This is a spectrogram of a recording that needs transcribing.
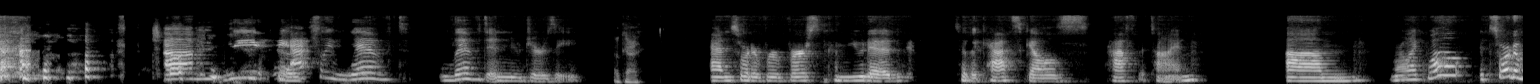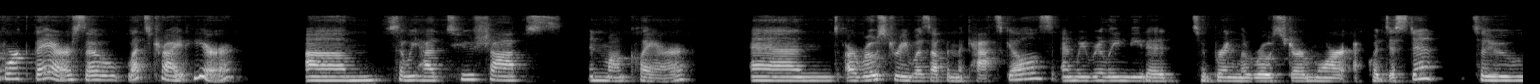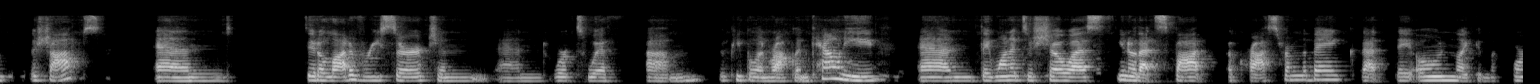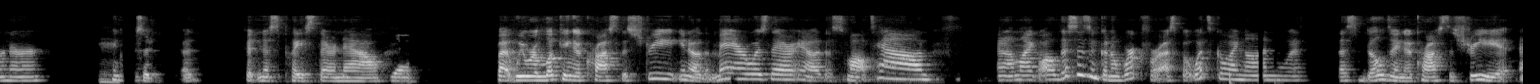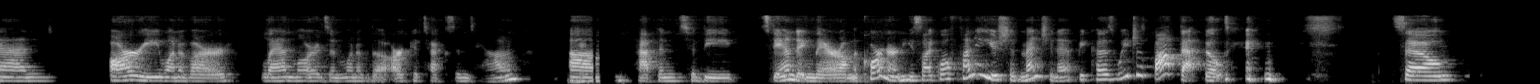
um, we we actually lived lived in New Jersey. Okay. And sort of reverse commuted to the Catskills half the time. Um, we're like, well, it sort of worked there, so let's try it here. Um, so we had two shops in Montclair, and our roastery was up in the Catskills, and we really needed to bring the roaster more equidistant to the shops. And did a lot of research and and worked with um, the people in Rockland County, and they wanted to show us, you know, that spot across from the bank that they own, like in the corner. Mm. I think there's a, a, fitness place there now. Yeah. But we were looking across the street, you know, the mayor was there, you know, the small town. And I'm like, well, this isn't going to work for us, but what's going on with this building across the street? And Ari, one of our landlords and one of the architects in town mm-hmm. um, happened to be standing there on the corner and he's like well funny you should mention it because we just bought that building so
